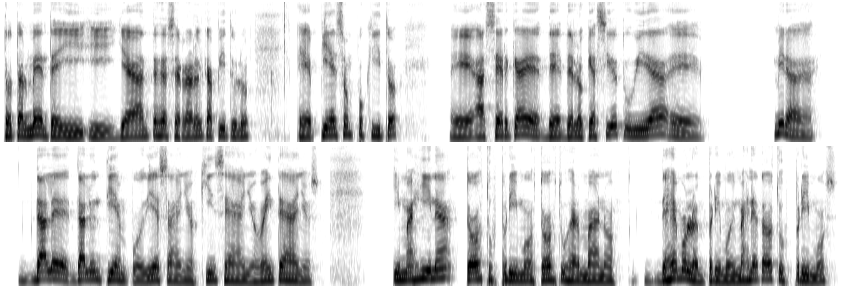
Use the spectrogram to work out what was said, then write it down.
Totalmente. Y, ya antes de cerrar el capítulo, eh, piensa un poquito acerca de, de, lo que ha sido tu vida. mira, dale, dale un tiempo, 10 años, 15 años, 20 años. Imagina todos tus primos, todos tus hermanos, dejémoslo en primo, imagina todos tus primos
